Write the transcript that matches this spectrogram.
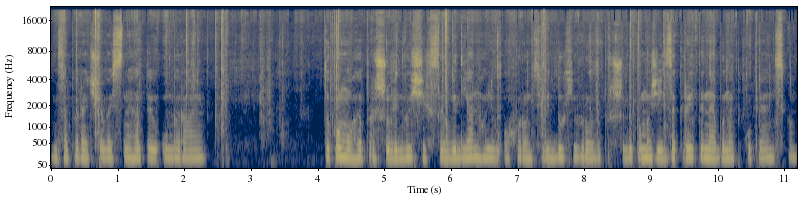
Заперечую весь негатив убираю. Допомоги прошу від вищих сил, від янголів, охоронців, від духів роду. Прошу, допоможіть закрити небо над Куп'янськом.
